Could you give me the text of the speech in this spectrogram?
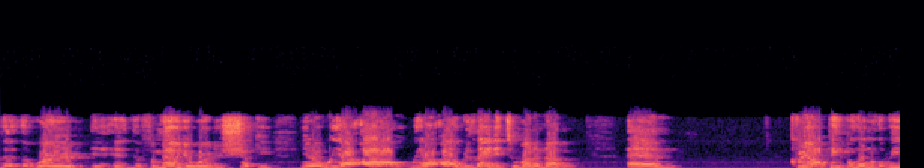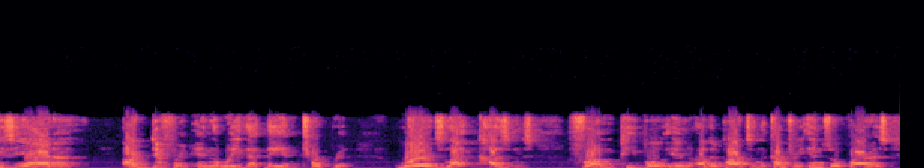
the the word, the familiar word is shuki. You know, we are all we are all related to one another, and Creole people in Louisiana are different in the way that they interpret words like cousins from people in other parts in the country, insofar as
